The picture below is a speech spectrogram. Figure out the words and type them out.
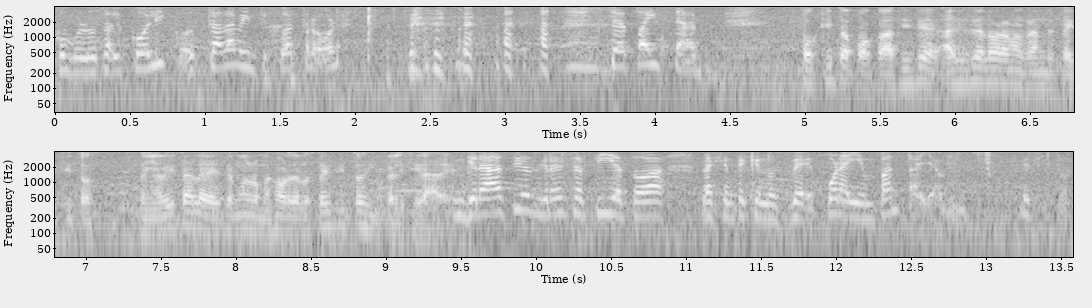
como los alcohólicos, cada 24 horas. step by step. Poquito a poco, así se, así se logran los grandes éxitos. Señorita, le deseamos lo mejor de los éxitos y felicidades. Gracias, gracias a ti y a toda la gente que nos ve por ahí en pantalla. Besitos.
